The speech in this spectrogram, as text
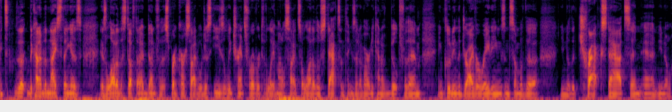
it's the, the kind of the nice thing is is a lot of the stuff that I've done for the sprint car side will just easily transfer over to the late model side. So a lot of those stats and things that I've already kind of built for them, including the driver ratings and some of the you know the track stats and and you know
